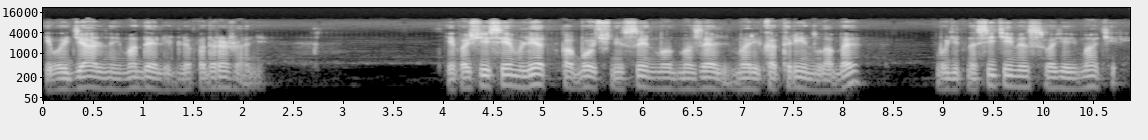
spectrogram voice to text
его идеальной модели для подражания. И почти 7 лет побочный сын мадемуазель Мари Катрин Лабе будет носить имя своей матери.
